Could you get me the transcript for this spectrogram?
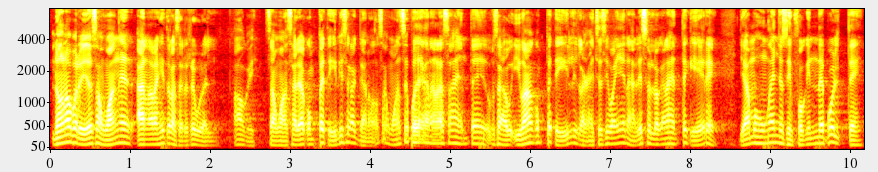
No, no, pero yo de San Juan a Naranjito la serie regular. Ah, ok. San Juan salió a competir y se las ganó. San Juan se podía ganar a esa gente. O sea, iban a competir y la cancha se iba a llenar. Eso es lo que la gente quiere. Llevamos un año sin fucking deporte.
